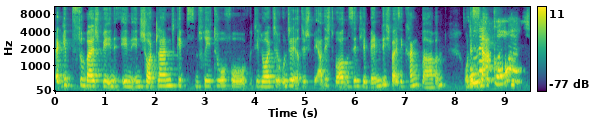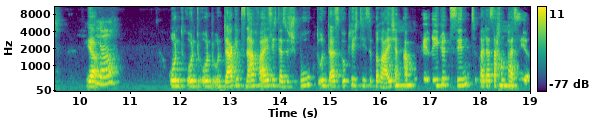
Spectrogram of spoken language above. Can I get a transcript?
Da gibt es zum Beispiel in, in, in Schottland gibt einen Friedhof, wo die Leute unterirdisch beerdigt worden sind, lebendig, weil sie krank waren. Und oh mein Gott! Ja. ja. Und, und, und, und da gibt es nachweislich, dass es spukt und dass wirklich diese Bereiche mhm. abgeriegelt sind, weil da Sachen mhm. passieren.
